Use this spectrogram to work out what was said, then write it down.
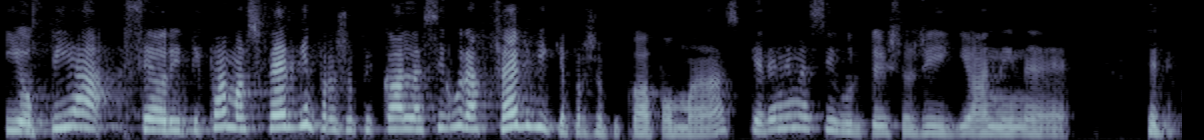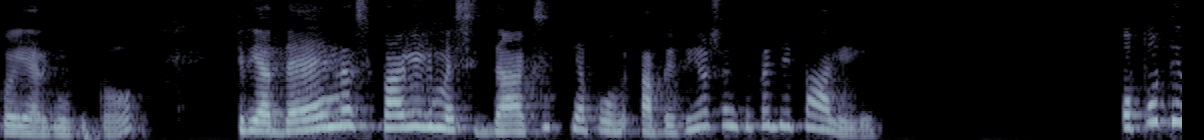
η οποία θεωρητικά μας φέρνει προσωπικό, αλλά σίγουρα φεύγει και προσωπικό από εμάς και δεν είμαι σίγουρη το ισοζύγιο αν είναι θετικό ή αρνητικό. 31 υπάλληλοι με συντάξει και απο- απεβίωσαν και 5 υπάλληλοι. Οπότε, ε,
